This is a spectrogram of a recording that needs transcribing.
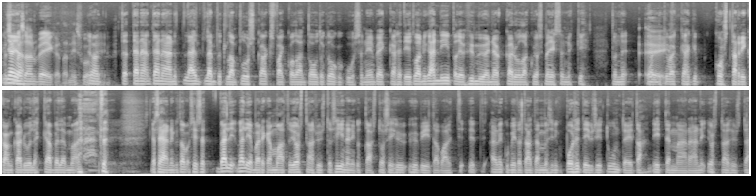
jos mä saan veikata, niin Suomi Joo, tänään, tänään nyt lämpötilan plus kaksi, vaikka ollaan toukokuussa, niin en veikkaa, että ei tuo niin, niin paljon hymyä ne kadulla, kuin jos menisi jonnekin tuonne vaikka Kostarikan kaduille kävelemään. Ja sehän niin kuin, siis että väli, Väli-Amerikan maat on jostain syystä siinä niin kuin taas tosi hy, hyviä tavalla. Että, että aina kun mitataan tämmöisiä niin positiivisia tunteita, niiden määrää, niin jostain syystä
